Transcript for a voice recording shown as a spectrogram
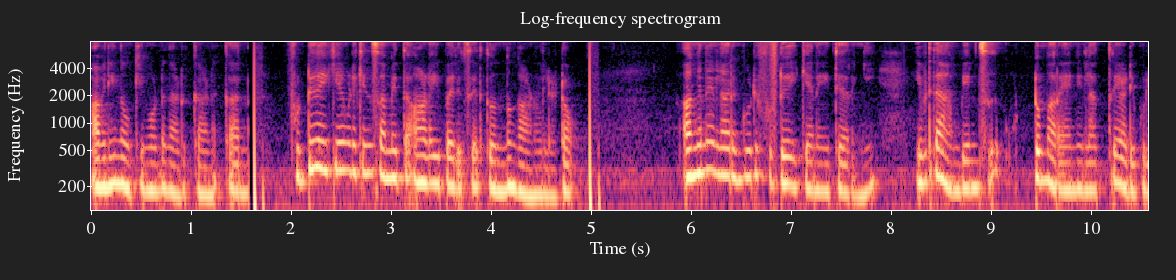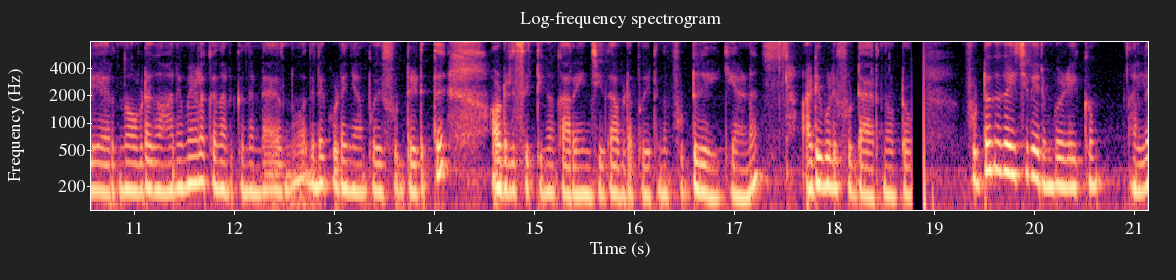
അവനെ നോക്കിക്കൊണ്ട് നടക്കുകയാണ് കാരണം ഫുഡ് കഴിക്കാൻ വിളിക്കുന്ന സമയത്ത് ആളെ ഈ പരിസരത്തൊന്നും കാണില്ല കേട്ടോ അങ്ങനെ എല്ലാവരും കൂടി ഫുഡ് കഴിക്കാനായിട്ട് ഇറങ്ങി. ഇവിടുത്തെ ആംബിയൻസ് ഒട്ടും പറയാനില്ല. അത്രയും അടിപൊളിയായിരുന്നു. അവിടെ ഗാനമേളൊക്കെ നടക്കുന്നുണ്ടായിരുന്നു. അതിന്റെ കൂടെ ഞാൻ പോയി ഫുഡ് എടുത്ത് അവിടെ ഒരു സിറ്റിംഗ് ഒക്കെ അറേഞ്ച് ചെയ്ത് അവിടെ പോയിരുന്ന് ഫുഡ് കഴിക്കുകയാണ്. അടിപൊളി ഫുഡായിരുന്നു കേട്ടോ. ഫുഡൊക്കെ കഴിച്ച് വരുമ്പോഴേക്കും നല്ല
